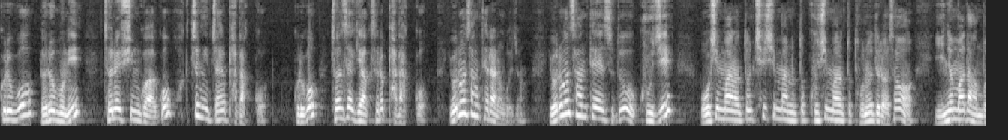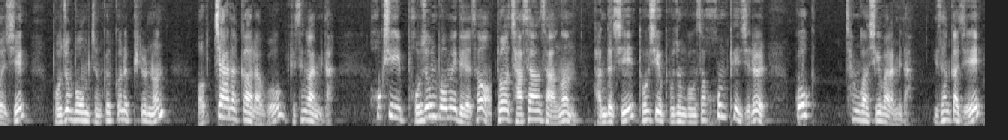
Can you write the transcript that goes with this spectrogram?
그리고 여러분이 전입 신고하고 확정 입자를 받았고 그리고 전세 계약서를 받았고 이런 상태라는 거죠. 이런 상태에서도 굳이 50만 원 또는 70만 원또 90만 원또 돈을 들어서 2년마다 한 번씩 보존보험 증권 끊을 필요는 없지 않을까라고 이렇게 생각합니다. 혹시 보존보험에 대해서 더 자세한 사항은 반드시 도시보존공사 홈페이지를 꼭 참고하시기 바랍니다. 이상까지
